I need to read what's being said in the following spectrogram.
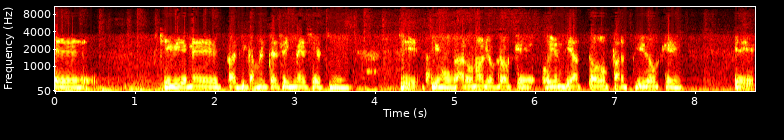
eh, si viene prácticamente seis meses sin, jugar o no, yo creo que hoy en día todo partido que, que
